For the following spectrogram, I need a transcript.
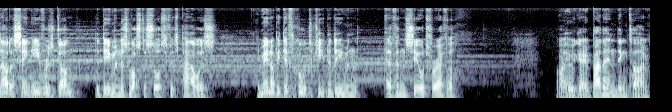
Now that St. Eva is gone, the demon has lost the source of its powers. It may not be difficult to keep the demon Evan sealed forever. Right, here we go. Bad ending time.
